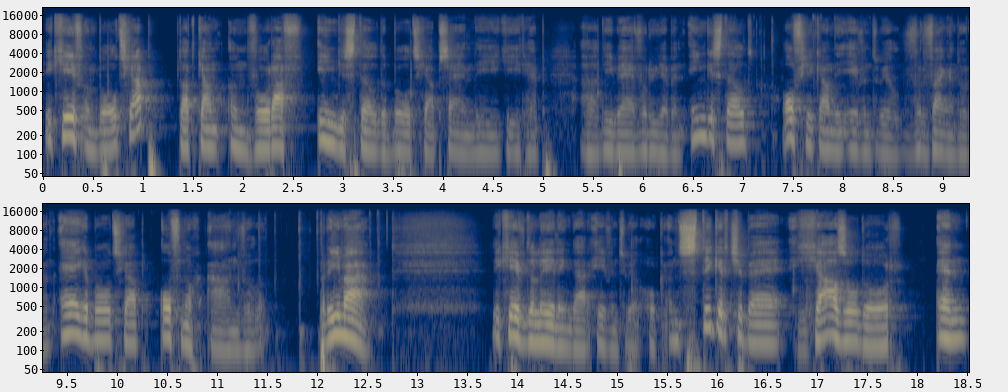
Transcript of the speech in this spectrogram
Ik geef een boodschap. Dat kan een vooraf ingestelde boodschap zijn die ik hier heb, die wij voor u hebben ingesteld. Of je kan die eventueel vervangen door een eigen boodschap of nog aanvullen. Prima. Ik geef de leerling daar eventueel ook een stickertje bij. Ga zo door. En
